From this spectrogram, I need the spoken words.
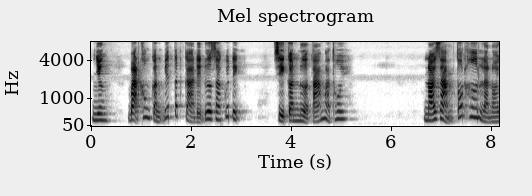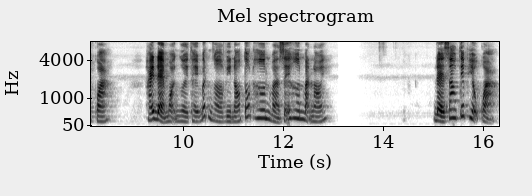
Nhưng bạn không cần biết tất cả để đưa ra quyết định, chỉ cần nửa tá mà thôi. Nói giảm tốt hơn là nói quá. Hãy để mọi người thấy bất ngờ vì nó tốt hơn và dễ hơn bạn nói. Để giao tiếp hiệu quả,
